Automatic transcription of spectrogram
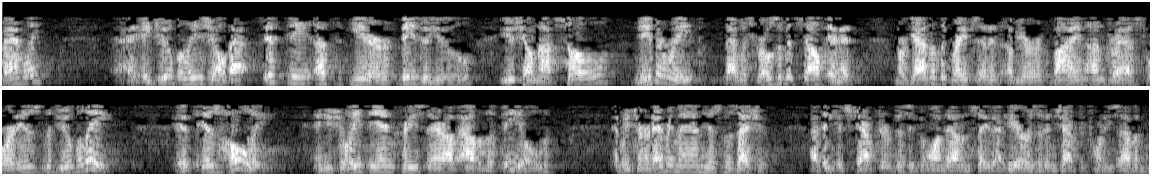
family. A jubilee shall that fiftieth year be to you. You shall not sow, neither reap that which grows of itself in it, nor gather the grapes in it of your vine undressed, for it is the Jubilee. It is holy, and you shall eat the increase thereof out of the field, and return every man his possession. I think it's chapter, does it go on down and say that here? Is it in chapter 27?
